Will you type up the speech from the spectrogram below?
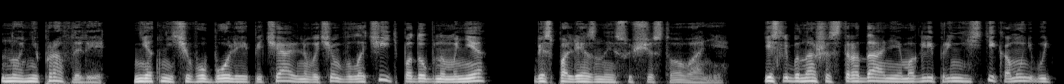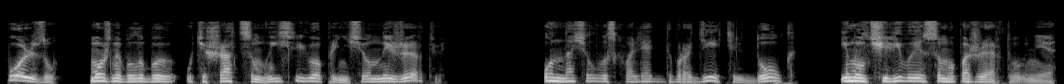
Но не правда ли, нет ничего более печального, чем влачить, подобно мне, бесполезное существование? Если бы наши страдания могли принести кому-нибудь пользу, можно было бы утешаться мыслью о принесенной жертве. Он начал восхвалять добродетель, долг и молчаливое самопожертвование,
